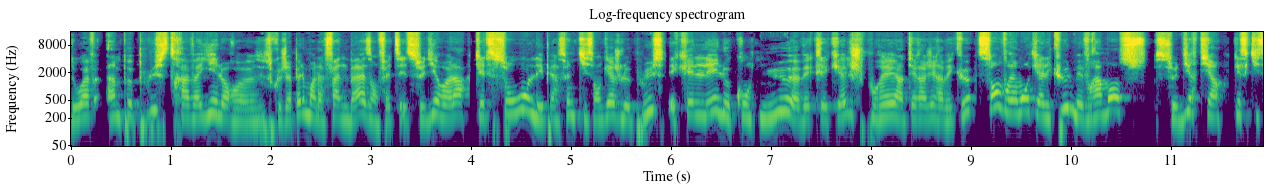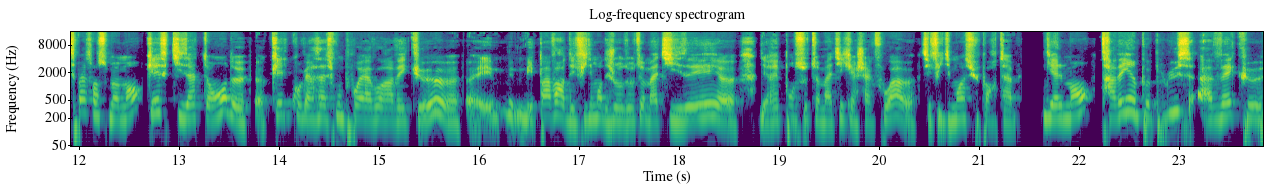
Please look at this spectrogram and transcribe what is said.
doivent un peu plus travailler leur, ce que j'appelle moi la fan base, en fait, c'est de se dire, voilà, quelles sont les personnes qui s'engagent le plus et quel est le contenu avec lesquels je pourrais interagir avec eux, sans vraiment calcul, mais vraiment se dire, tiens, qu'est-ce qui se passe en ce moment, qu'est-ce qu'ils attendent, quelle conversation on pourrait avoir avec eux, mais pas avoir définitivement des choses automatisées, des réponses automatiques à chaque fois, c'est effectivement insupportable bathtub. Également travailler un peu plus avec euh,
